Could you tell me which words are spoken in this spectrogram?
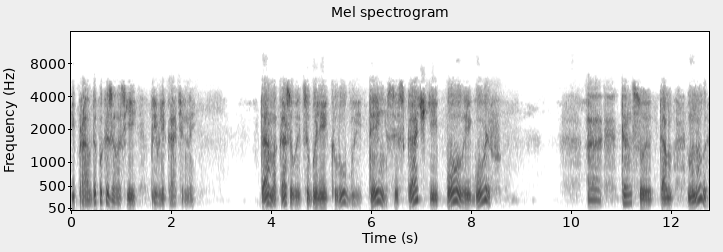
и правда показалась ей привлекательной. Там, оказывается, были и клубы, и теннис, и скачки, и поло, и гольф. А танцуют там много?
